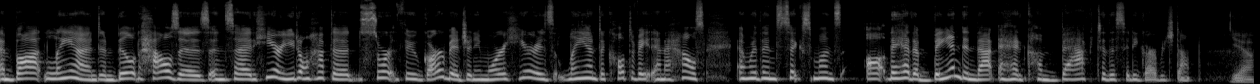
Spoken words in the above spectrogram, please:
and bought land and built houses and said, Here, you don't have to sort through garbage anymore. Here is land to cultivate and a house. And within six months, all, they had abandoned that and had come back to the city garbage dump. Yeah.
